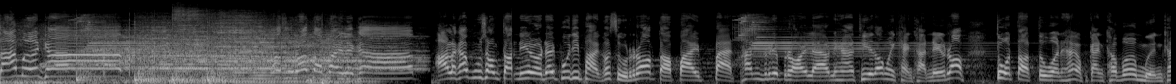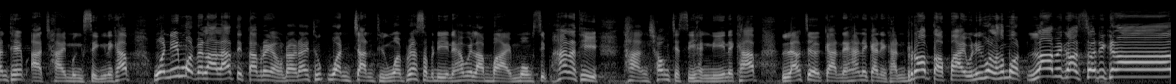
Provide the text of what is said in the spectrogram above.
สามเหมือนครับ ลยครับเอาละครับคุณผู้ชมตอนนี้เราได้ผู้ที่ผ่านเข้าสู่รอบต่อไป 8 ท่านเรียบร้อยแล้วนะฮะที่ต้องไปแข่งขันในรอบตัวต่อตัวนะฮะกับการ cover เหมือนขั้นเทพอาชายเมืองสิงห์นะครับวันนี้หมดเวลาแล้วติดตามรายการของเราได้ทุกวันจันทร์ถึงวันพฤหัสบดีนะฮะเวลาบ่ายโมง15 นาทีทางช่อง 7 สีแห่งนี้นะครับแล้วเจอกันนะฮะในการแข่งขันรอบต่อไป วันนี้พวกเราทั้งหมดลาไปก่อนสวัสดีครับ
